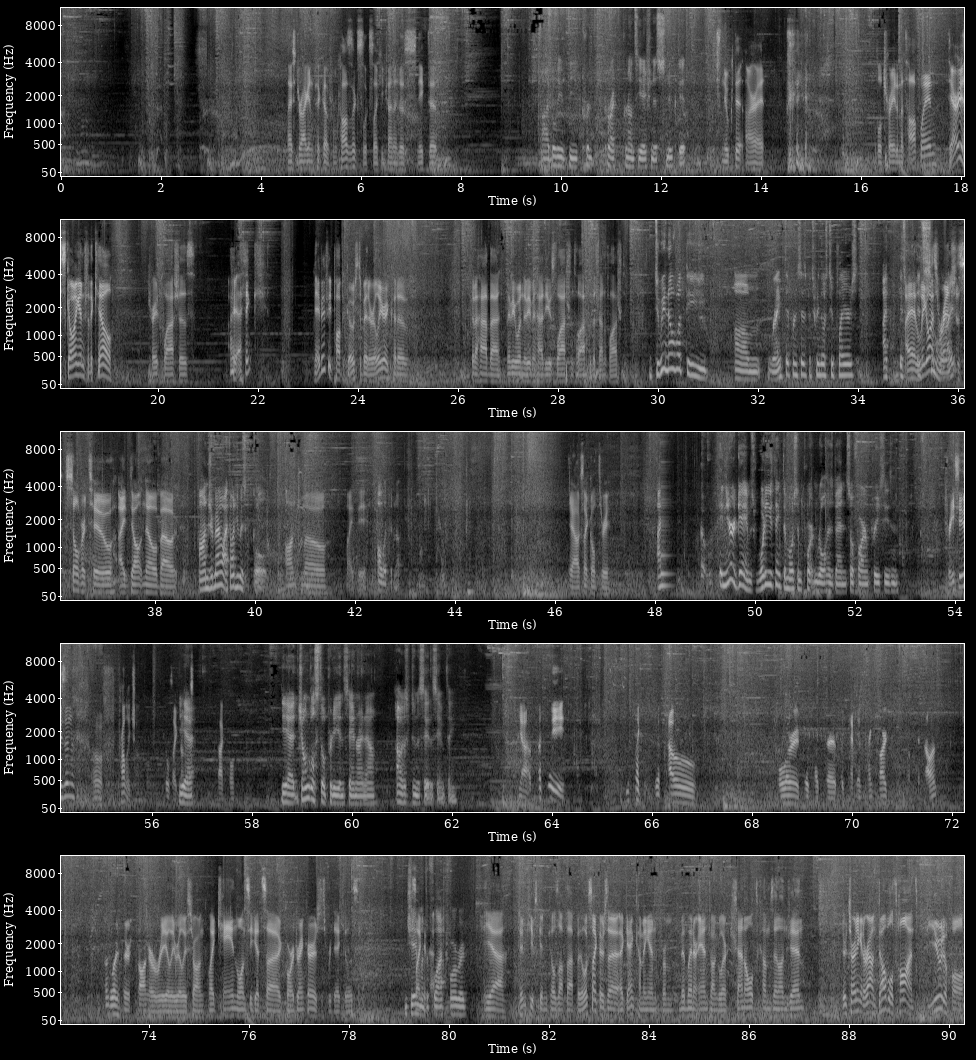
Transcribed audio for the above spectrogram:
the dragon. Nice dragon pickup from Kha'Zix. Looks like he kind of just sneaked it. I believe the cor- correct pronunciation is snooked it. Snooked it. All right. Little trade in the top lane. Darius going in for the kill. Trade flashes. I, I think maybe if he'd popped Ghost a bit earlier, he could have could have had that. Maybe he wouldn't have even had to use flash until after the Shen flashed. Do we know what the um, rank difference is between those two players? I, it's, I it's legalized similar, wrench right? is silver two. I don't know about Anjumao? I thought he was gold. Onmo. Might be. I'll look it up. Yeah, looks like gold three. I, in your games, what do you think the most important role has been so far in preseason? Preseason? Oh, probably jungle. Feels like Yeah. impactful. Yeah, jungle's still pretty insane right now. I was going to say the same thing. Yeah, especially just like with how polar it feels like the like champion tank card balance. Junglers that are strong are really, really strong. Like Kayn, once he gets a Goredrinker, it's just ridiculous. Jhin like with the flash forward. Yeah, Jhin keeps getting kills off that, but it looks like there's a, a gank coming in from mid laner and jungler. Shen ult comes in on Jhin. They're turning it around. Double taunt. Beautiful.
